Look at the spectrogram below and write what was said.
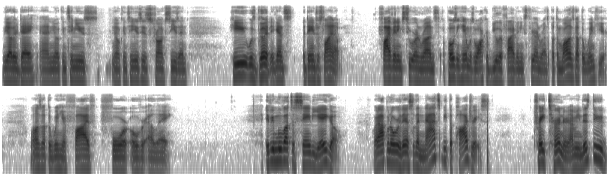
the other day, and you know continues you know continues his strong season. He was good against a dangerous lineup. Five innings, two earned runs. Opposing him was Walker Buehler, five innings, three earned runs. But the Marlins got the win here. Marlins got the win here, five four over LA. If we move out to San Diego, what happened over there? So the Nats beat the Padres. Trea Turner. I mean, this dude,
